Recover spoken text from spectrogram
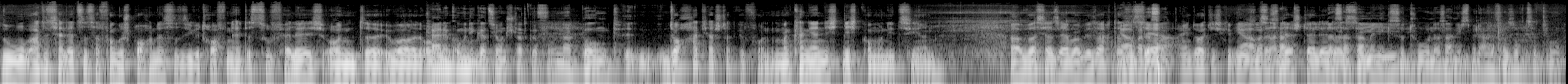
Du hattest ja letztens davon gesprochen, dass du sie getroffen hättest zufällig und äh, über Keine um, Kommunikation stattgefunden hat. Punkt. Doch hat ja stattgefunden. Man kann ja nicht nicht kommunizieren. Aber du hast ja selber gesagt, dass Ja, es das sehr hat- eindeutig gewesen Ja, ist an hat, der Stelle, das dass hat damit nichts zu tun. Das hat nichts mit Eifersucht zu tun.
